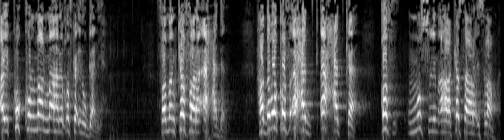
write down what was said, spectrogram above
ay ku kulmaan ma ahana qofka inuu gaal yahay. Faman kafara axadan. Haddaba qof axad axadka qof muslim ahaa ka saara islaamka.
